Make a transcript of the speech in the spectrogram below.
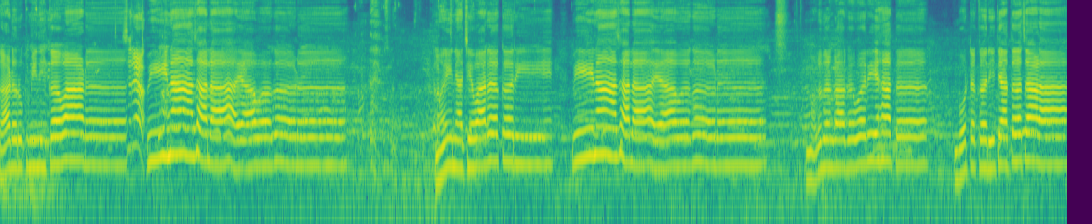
काड रुक्मिणी कवाड. विना झाला यावगड महिन्याचे वार करी. विना झाला यावगड मृदंगागवरी हात. बोट करी त्यात चाळा.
